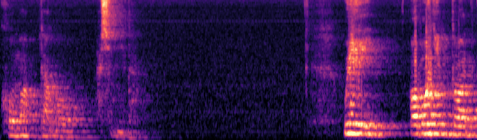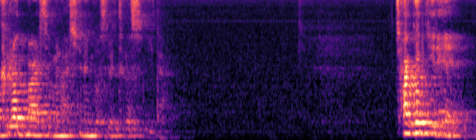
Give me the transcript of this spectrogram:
고맙다고 하십니다. 우리 어머님 또한 그런 말씀을 하시는 것을 들었습니다. 작은 일에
